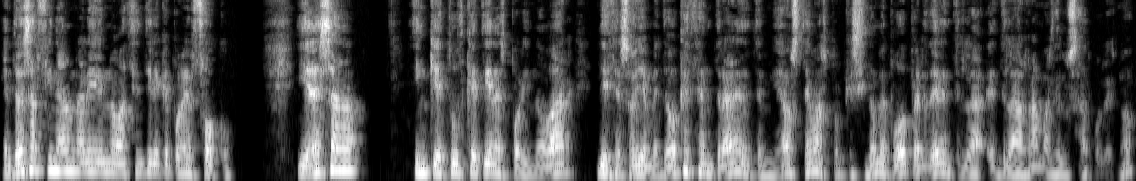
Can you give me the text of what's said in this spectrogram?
Entonces, al final, un área de innovación tiene que poner foco. Y en esa inquietud que tienes por innovar, dices, oye, me tengo que centrar en determinados temas, porque si no me puedo perder entre, las ramas de los árboles, ¿no?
